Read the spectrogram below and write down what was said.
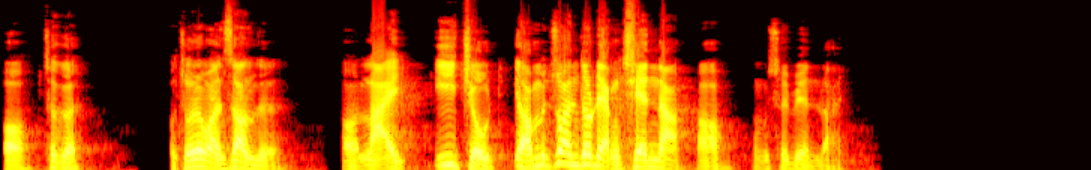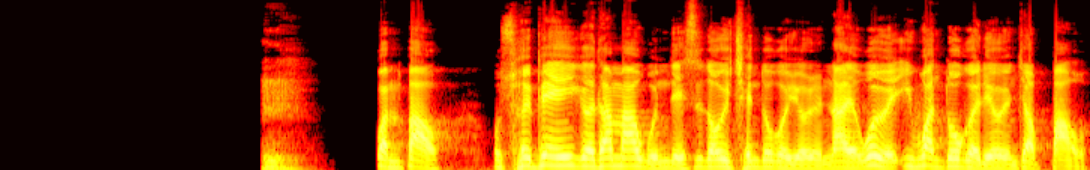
哦，这个我昨天晚上的哦，来一九，我们赚都两千呐，好，我们随便来，灌爆，我随便一个他妈文也是都一千多个留言，那我以为一万多个留言叫爆，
